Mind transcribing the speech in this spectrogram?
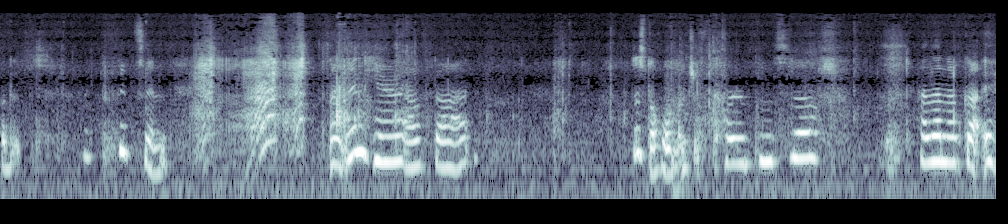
but it, it fits in and in here I've got just a whole bunch of cards and stuff. And then I've got a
